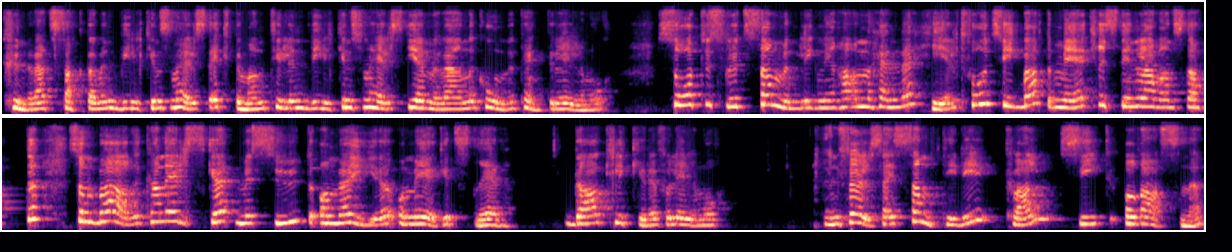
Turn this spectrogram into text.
Kunne vært sagt av en hvilken som helst ektemann til en hvilken som helst hjemmeværende kone, tenkte Lillemor. Så til slutt sammenligner han henne helt forutsigbart med Kristin Lavransdatter måte som bare kan elske med sut og møye og meget strev. Da klikker det for lillemor. Hun føler seg samtidig kvalm, syk og rasende.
